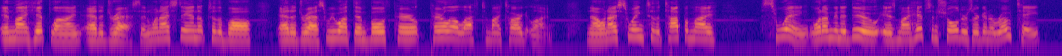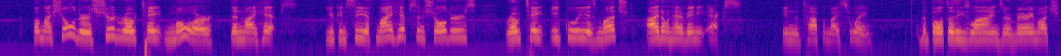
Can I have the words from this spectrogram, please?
and my hip line at address. And when I stand up to the ball at address, we want them both par parallel left to my target line. Now when I swing to the top of my swing, what I'm going to do is my hips and shoulders are going to rotate, but my shoulders should rotate more than my hips. You can see if my hips and shoulders rotate equally as much, I don't have any X in the top of my swing. The both of these lines are very much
